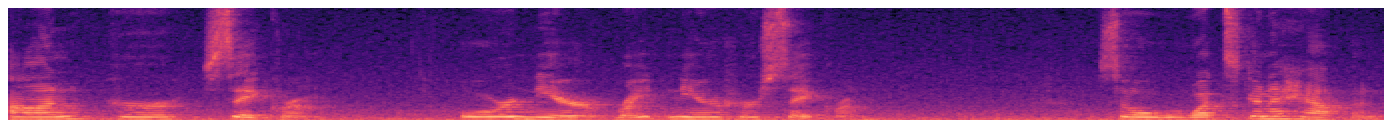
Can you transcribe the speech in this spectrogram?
on her sacrum or near, right near her sacrum. So what's going to happen?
